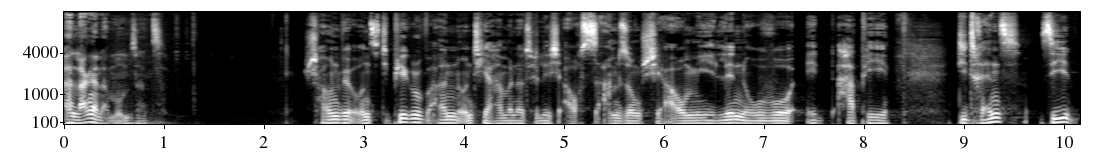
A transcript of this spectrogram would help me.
erlangen am Umsatz. Schauen wir uns die Peer Group an und hier haben wir natürlich auch Samsung, Xiaomi, Lenovo, HP. Die Trends, sie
